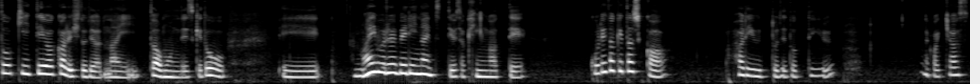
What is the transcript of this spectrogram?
と聞いてわかる人ではないとは思うんですけど「えー、マイ・ブルーベリー・ナイツ」っていう作品があってこれだけ確かハリウッドで撮っているなんかキャス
